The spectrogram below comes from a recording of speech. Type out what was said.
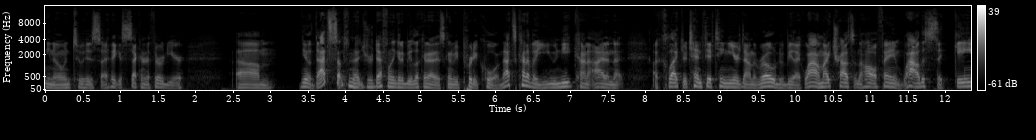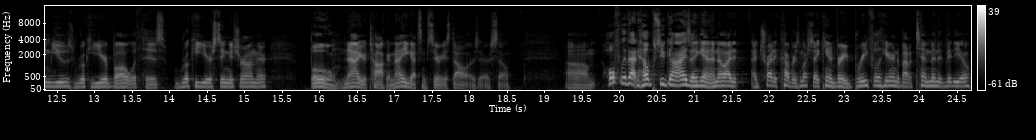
you know, into his, I think, his second or third year. Um, you know, that's something that you're definitely going to be looking at. It's going to be pretty cool. And that's kind of a unique kind of item that a collector 10, 15 years down the road would be like, wow, Mike Trout's in the Hall of Fame. Wow, this is a game used rookie year ball with his rookie year signature on there. Boom. Now you're talking. Now you got some serious dollars there. So, Um, hopefully that helps you guys. And again, I know I, I try to cover as much as I can very briefly here in about a 10 minute video,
